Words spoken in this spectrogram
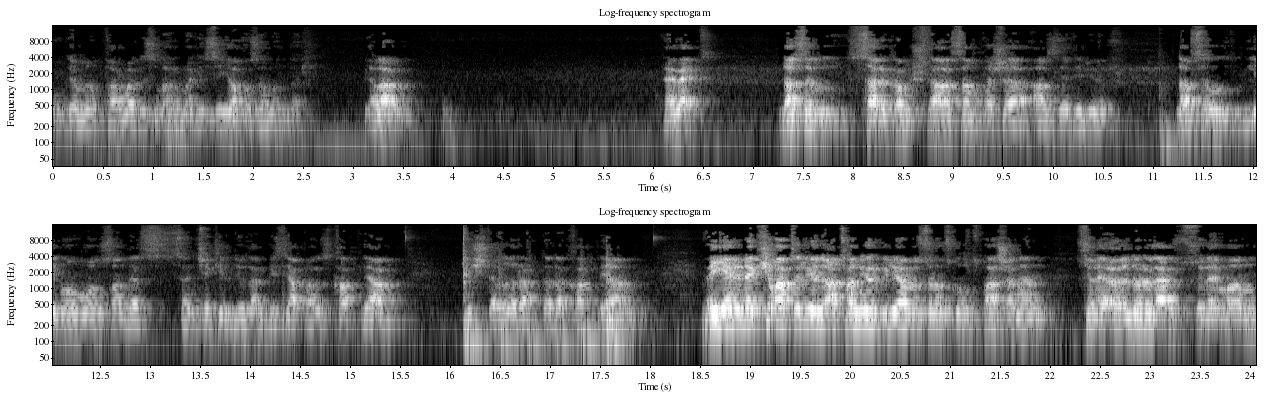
O gemi parmak izi marmak izi yok o zamanlar. Yalan. Evet. Nasıl Sarıkamış'ta Hasan Paşa azlediliyor? Nasıl Limon von Sanders sen çekil diyorlar biz yaparız katliam. İşte Irak'ta da katliam. Ve yerine kim atılıyor, atanıyor biliyor musunuz? Kurt Paşa'nın Süle öldürülen Süleyman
